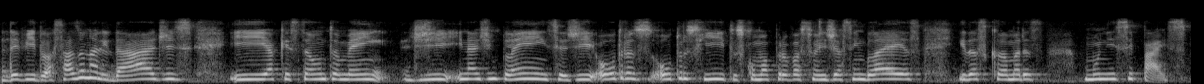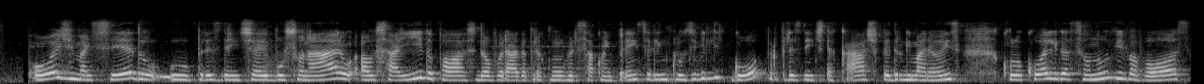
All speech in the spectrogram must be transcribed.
devido a sazonalidades e a questão também de inadimplências, de outros, outros ritos, como aprovações de assembleias e das câmaras municipais. Hoje, mais cedo, o presidente Jair Bolsonaro, ao sair do Palácio da Alvorada para conversar com a imprensa, ele inclusive ligou para o presidente da Caixa, Pedro Guimarães, colocou a ligação no Viva Voz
